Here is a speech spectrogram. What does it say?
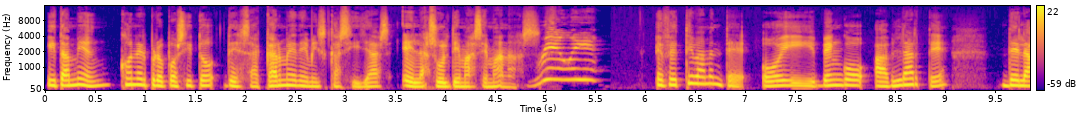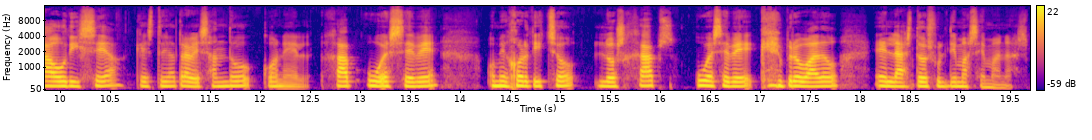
Y también con el propósito de sacarme de mis casillas en las últimas semanas. Efectivamente, hoy vengo a hablarte de la odisea que estoy atravesando con el hub USB, o mejor dicho, los hubs USB que he probado en las dos últimas semanas.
